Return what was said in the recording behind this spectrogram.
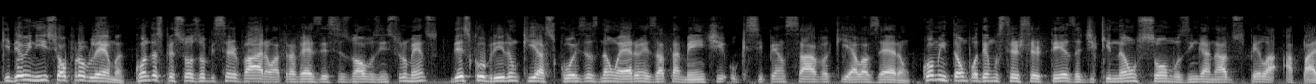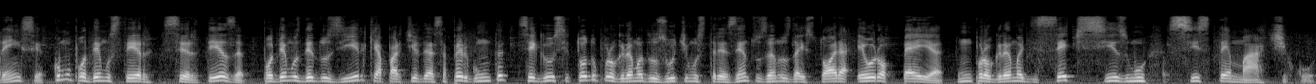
que deu início ao problema. Quando as pessoas observaram através desses novos instrumentos, descobriram que as coisas não eram exatamente o que se pensava que elas eram. Como então podemos ter certeza de que não somos enganados pela aparência? Como podemos ter certeza? Podemos deduzir que a partir dessa pergunta seguiu-se todo o programa dos últimos 300 anos da história europeia, um programa de ceticismo sistemático.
